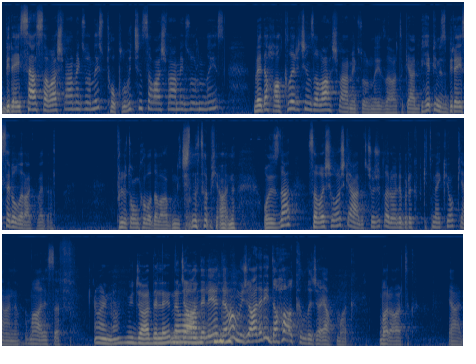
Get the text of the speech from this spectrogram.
Bireysel savaş vermek zorundayız. Toplum için savaş vermek zorundayız. Ve de halklar için savaş vermek zorundayız artık. Yani hepimiz bireysel olarak ve de. Plüton Kova'da var bunun içinde tabii yani. O yüzden savaşa hoş geldik. Çocuklar öyle bırakıp gitmek yok yani maalesef. Aynen mücadeleye devam. Mücadeleye devam. Mücadeleyi daha akıllıca yapmak var artık. Yani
